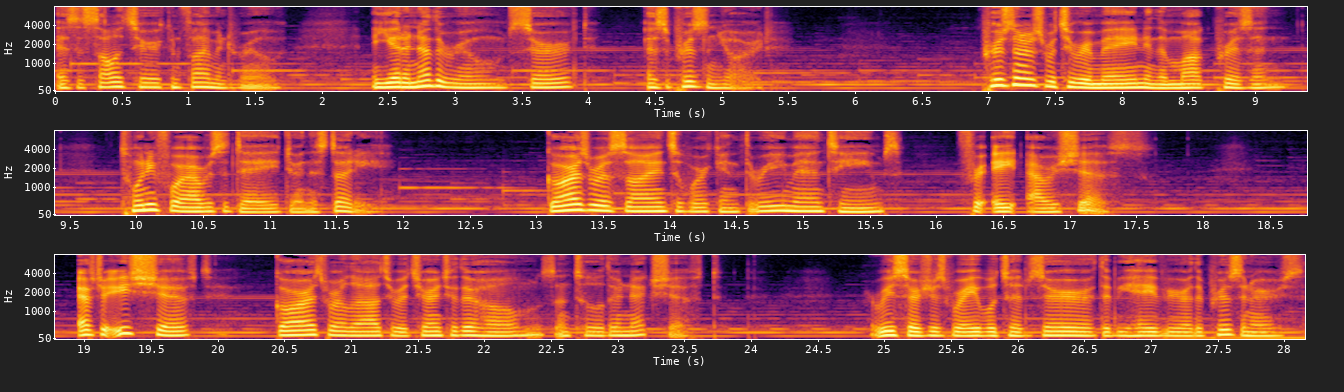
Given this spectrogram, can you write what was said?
as a solitary confinement room, and yet another room served as a prison yard. Prisoners were to remain in the mock prison 24 hours a day during the study. Guards were assigned to work in three man teams for eight hour shifts. After each shift, guards were allowed to return to their homes until their next shift. Researchers were able to observe the behavior of the prisoners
